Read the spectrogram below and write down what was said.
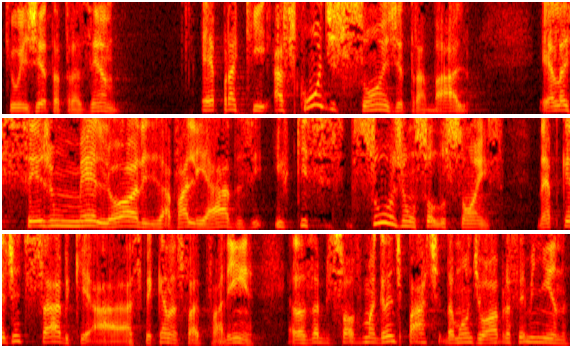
que o IG está trazendo é para que as condições de trabalho elas sejam melhores avaliadas e, e que surjam soluções, né? Porque a gente sabe que a, as pequenas farinhas elas absorvem uma grande parte da mão de obra feminina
